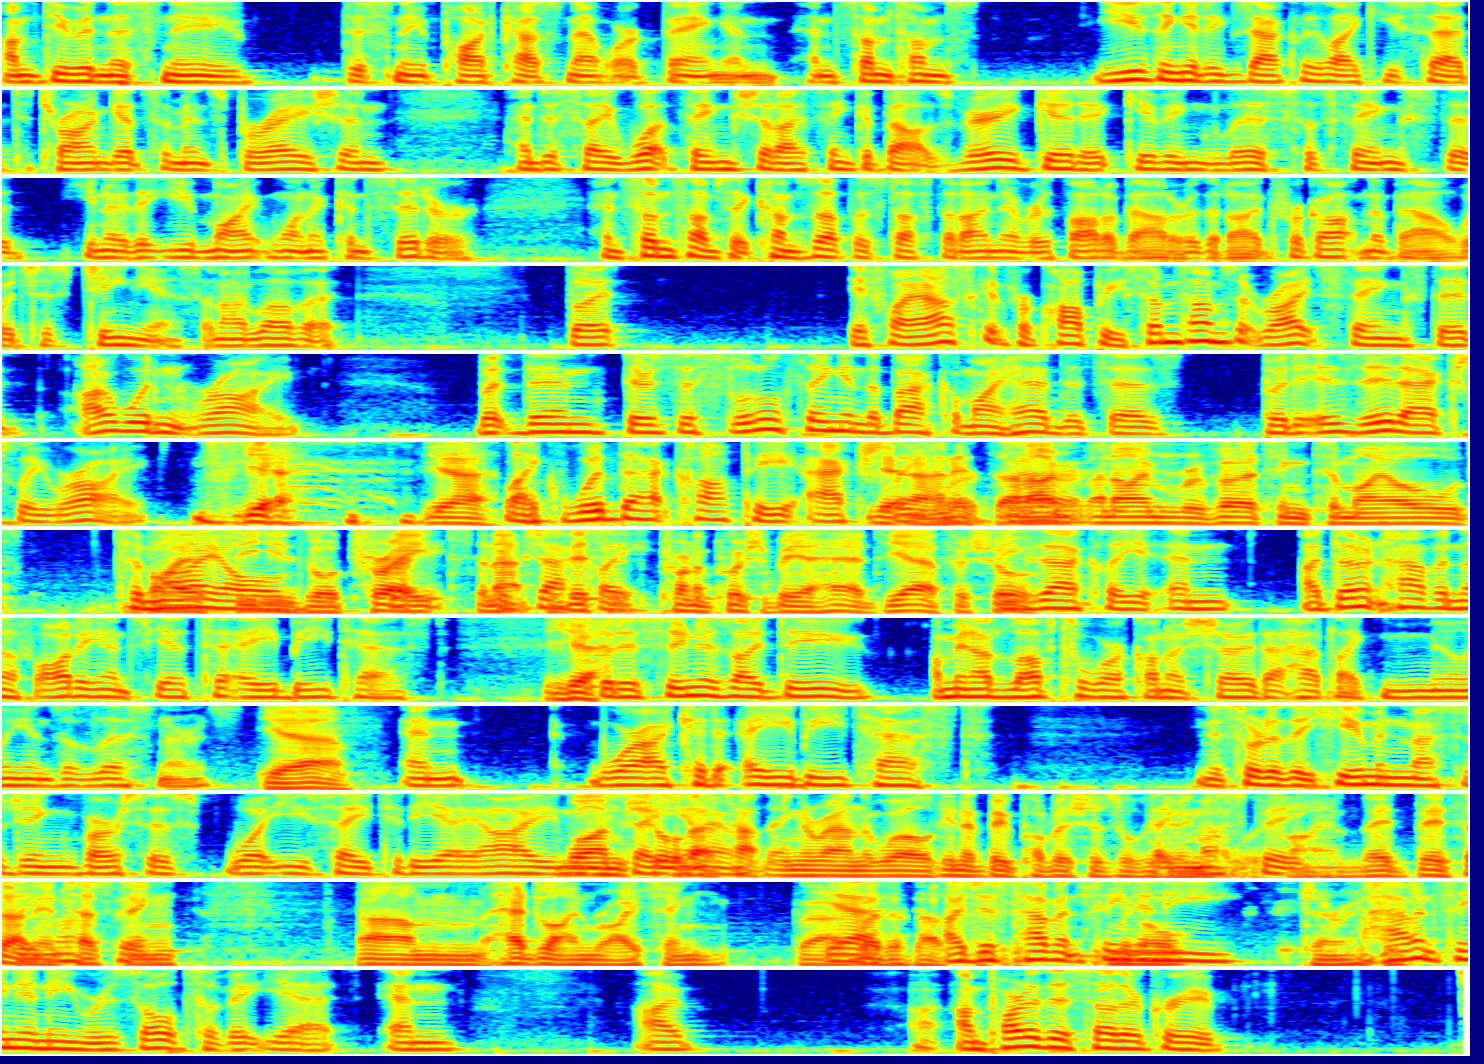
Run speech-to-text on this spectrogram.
I'm doing this new this new podcast network thing and and sometimes using it exactly like you said to try and get some inspiration and to say what things should I think about is very good at giving lists of things that you know that you might want to consider And sometimes it comes up with stuff that I never thought about or that I'd forgotten about, which is genius, and I love it. But if I ask it for copy, sometimes it writes things that I wouldn't write. But then there's this little thing in the back of my head that says, but is it actually right? Yeah, yeah. like, would that copy actually yeah, and, work and? I'm and I'm reverting to my old To my old or traits, and actually this is trying to push me ahead. Yeah, for sure. Exactly. And I don't have enough audience yet to A B test. Yeah, But as soon as I do, I mean, I'd love to work on a show that had like millions of listeners yeah, and where I could A B test, you know, sort of the human messaging versus what you say to the AI. And Well, I'm say, sure that's know, happening around the world. You know, big publishers will be They doing that all the be. time. They, they're certainly must testing um, headline writing. Uh, Yeah, whether that's I just haven't seen any. I haven't seen any results of it yet, and I, I'm part of this other group,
